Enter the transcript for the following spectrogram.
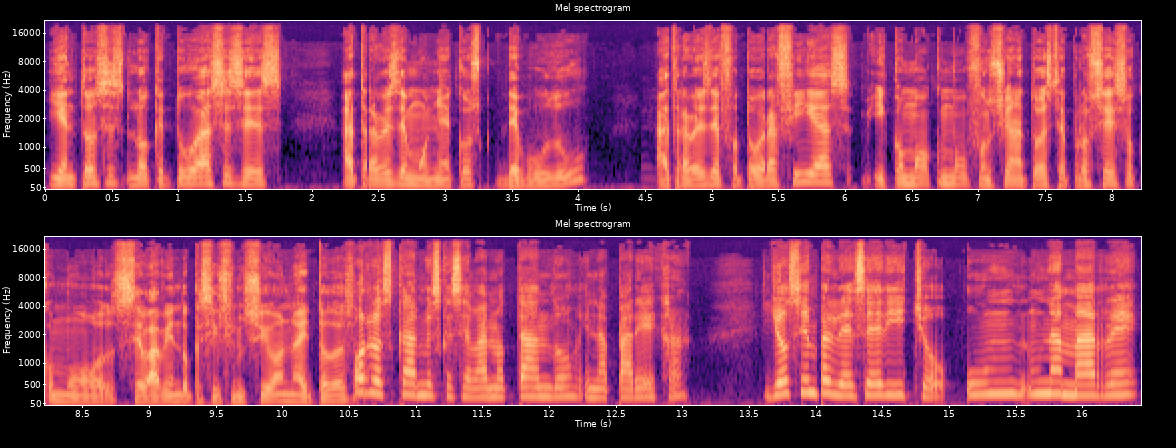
Y entonces lo que tú haces es a través de muñecos de vudú, a través de fotografías y cómo, cómo funciona todo este proceso, cómo se va viendo que sí funciona y todo eso. por los cambios que se van notando en la pareja. Yo siempre les he dicho, un, un amarre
